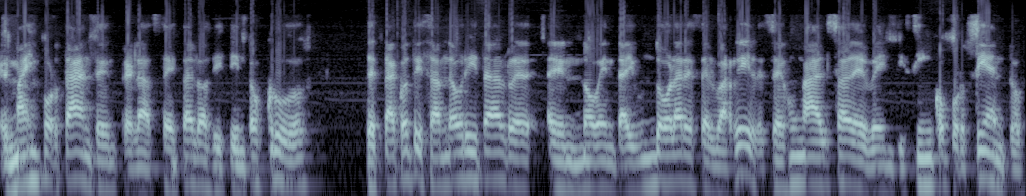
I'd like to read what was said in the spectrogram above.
el más importante entre la cesta de los distintos crudos, se está cotizando ahorita en 91 dólares el barril. Ese es un alza de 25%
